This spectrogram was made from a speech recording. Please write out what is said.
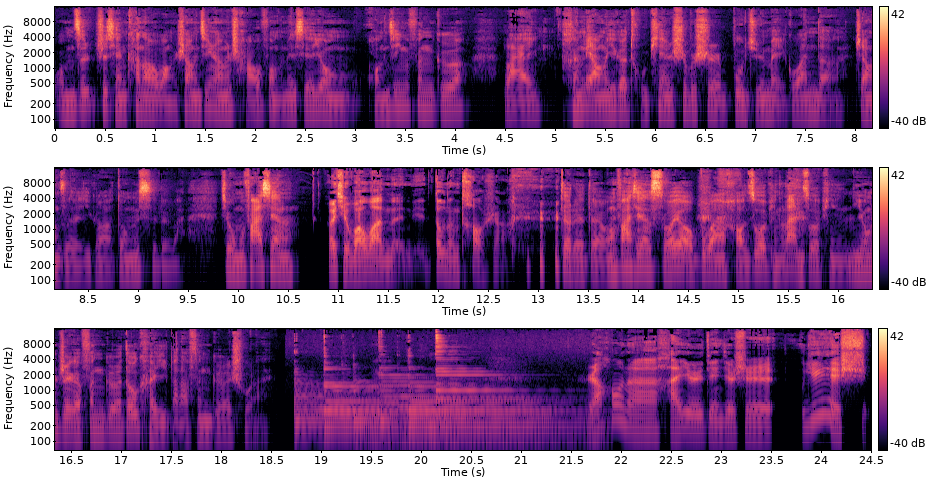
我们之之前看到网上经常嘲讽那些用黄金分割来衡量一个图片是不是布局美观的这样子一个东西，对吧？就我们发现，而且往往都能套上。对对对，我们发现所有不管好作品、烂作品，你用这个分割都可以把它分割出来。然后呢，还有一点就是，越是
